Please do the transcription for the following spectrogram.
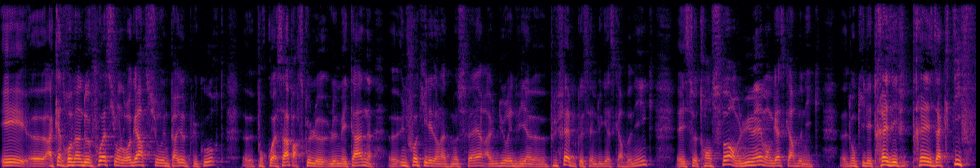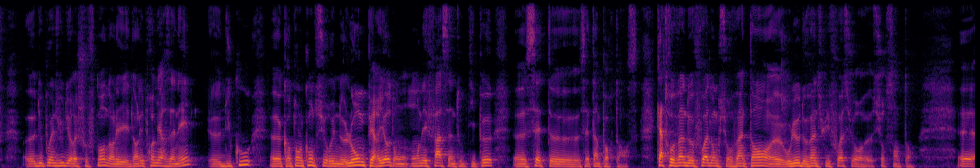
et à 82 fois si on le regarde sur une période plus courte. pourquoi ça? Parce que le, méthane, une fois qu'il est dans l'atmosphère, a une durée de vie plus faible que celle du gaz carbonique et se transforme lui-même en gaz carbonique. donc il est très, très actif euh, du point de vue du réchauffement dans les, dans les premières années. Euh, du coup, euh, quand on le compte sur une longue période, on, on efface un tout petit peu cette, cette importance. 82 fois donc sur 20 ans au lieu de 28 fois sur, sur 100 ans.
